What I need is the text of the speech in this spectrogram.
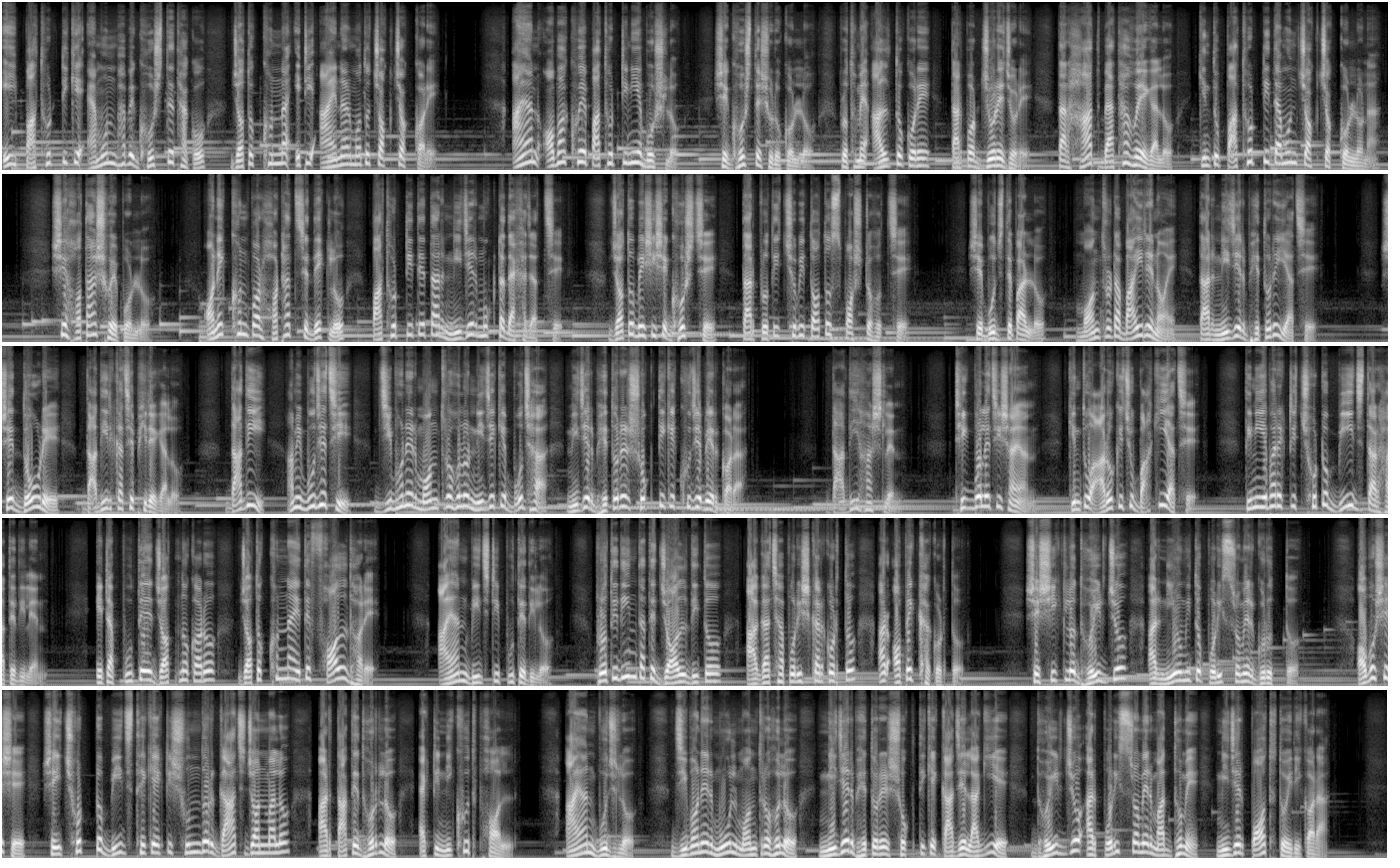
এই পাথরটিকে এমনভাবে ঘষতে থাকো যতক্ষণ না এটি আয়নার মতো চকচক করে। আয়ান অবাক হয়ে পাথরটি নিয়ে বসল। সে ঘষতে শুরু করল। প্রথমে আলতো করে, তারপর জোরে জোরে। তার হাত ব্যথা হয়ে গেল, কিন্তু পাথরটি তেমন চকচক করল না। সে হতাশ হয়ে পড়ল। অনেকক্ষণ পর হঠাৎ সে দেখল, পাথরটিতে তার নিজের মুখটা দেখা যাচ্ছে। যত বেশি সে ঘষছে, তার প্রতিচ্ছবি তত স্পষ্ট হচ্ছে। সে বুঝতে পারল, মন্ত্রটা বাইরে নয়, তার নিজের ভেতরেই আছে। সে দৌড়ে দাদির কাছে ফিরে গেল। দাদি, আমি বুঝেছি, জীবনের মন্ত্র হল নিজেকে বোঝা, নিজের ভেতরের শক্তিকে খুঁজে বের করা। দাদি হাসলেন, ঠিক বলেছি সায়ান, কিন্তু আরও কিছু বাকি আছে। তিনি এবার একটি ছোট বীজ তার হাতে দিলেন। এটা পুঁতে যত্ন করো, যতক্ষণ না এতে ফল ধরে। আয়ান বীজটি পুঁতে দিল। প্রতিদিন তাতে জল দিত, আগাছা পরিষ্কার করত আর অপেক্ষা করত। সে শিখল ধৈর্য আর নিয়মিত পরিশ্রমের গুরুত্ব। অবশেষে সেই ছোট্ট বীজ থেকে একটি সুন্দর গাছ জন্মাল আর তাতে ধরল একটি নিখুঁত ফল। আয়ান বুঝল, জীবনের মূল মন্ত্র হল নিজের ভেতরের শক্তিকে কাজে লাগিয়ে ধৈর্য আর পরিশ্রমের মাধ্যমে নিজের পথ তৈরি করা।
